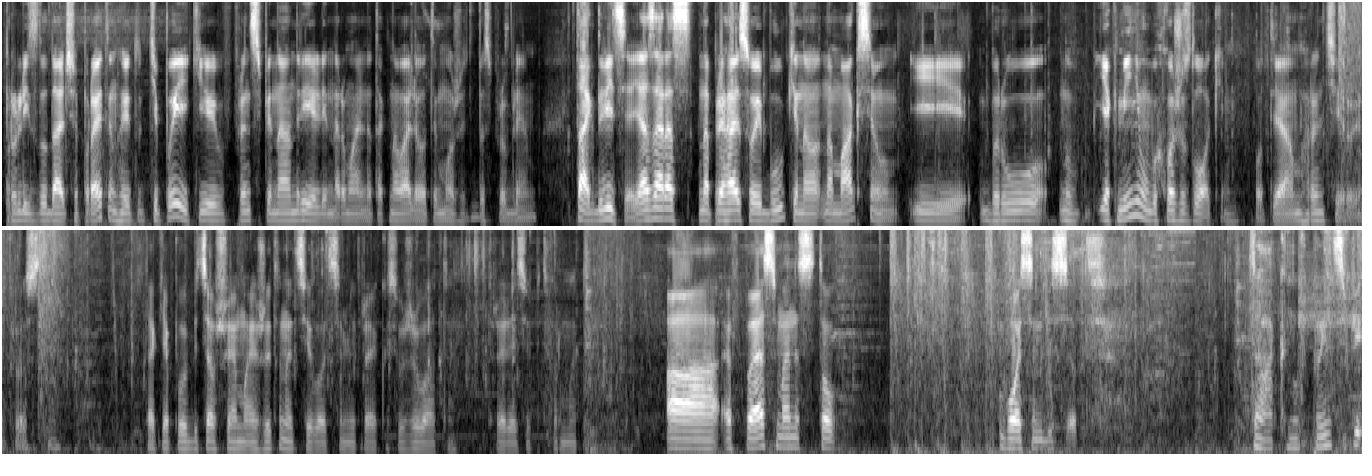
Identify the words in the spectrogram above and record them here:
пролізли далі по рейтингу, і тут типи, які, в принципі, на Unreal нормально так навалювати можуть без проблем. Так, дивіться, я зараз напрягаю свої булки на, на максимум і беру, ну, як мінімум, виходжу з локі. От я вам гарантую просто. Так, я пообіцяв, що я маю жити на цій лоці, мені треба якось виживати. Треба рейсів підформити. А FPS в мене 180. Так, ну в принципі.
